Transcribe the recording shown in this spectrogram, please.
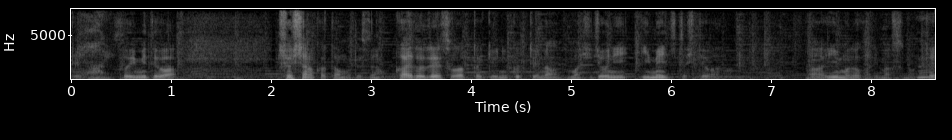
で、はい、そういう意味では消費者の方もですね北海道で育った牛肉っていうのは、まあ、非常にイメージとしてはあいいものがありますので、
